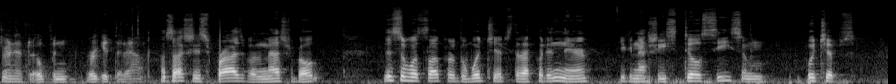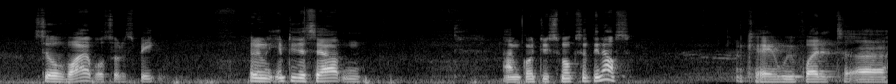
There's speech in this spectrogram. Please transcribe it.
we're gonna have to open or get that out. I was actually surprised by the Masterbuilt this is what's left of the wood chips that I put in there. You can actually still see some wood chips still viable, so to speak. But I'm going to empty this out and I'm going to smoke something else. Okay, we've let it uh,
